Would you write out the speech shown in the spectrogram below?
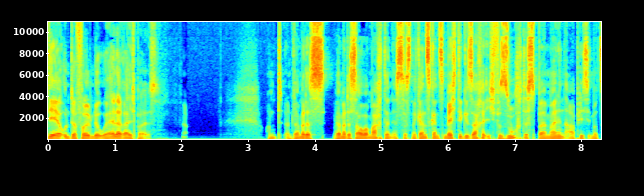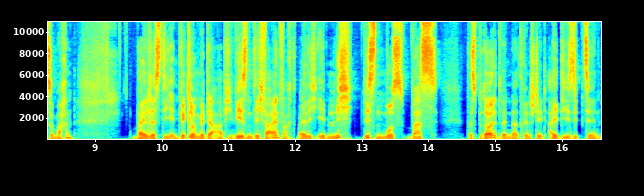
der unter folgender URL erreichbar ist. Ja. Und, und wenn man das, wenn man das sauber macht, dann ist das eine ganz, ganz mächtige Sache. Ich versuche das bei meinen APIs immer zu machen, weil das die Entwicklung mit der API wesentlich vereinfacht, weil ich eben nicht wissen muss, was das bedeutet, wenn da drin steht ID 17, Hm.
